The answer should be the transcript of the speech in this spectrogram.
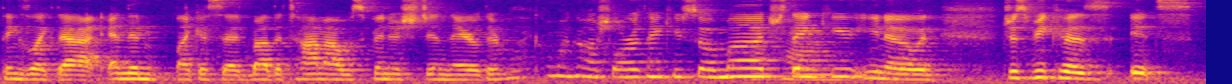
things like that. And then, like I said, by the time I was finished in there, they were like, oh my gosh, Laura, thank you so much, uh-huh. thank you, you know, and just because it's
